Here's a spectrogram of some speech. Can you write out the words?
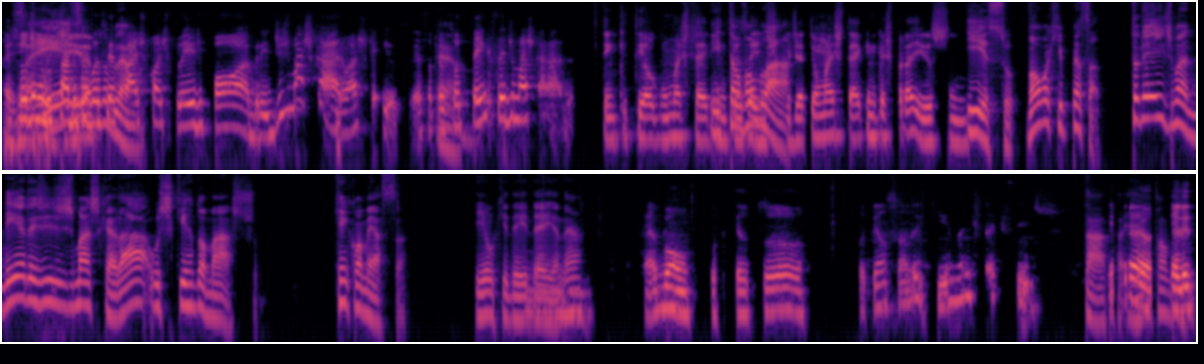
A gente- Todo mundo sabe que é o você problema. faz cosplay de pobre. Desmascara, eu acho que é isso. Essa É. pessoa tem que ser desmascarada. Tem que ter algumas técnicas. Então, vamos lá. Podia ter umas técnicas para isso. hein? Isso. Vamos aqui pensar. Três maneiras de desmascarar o esquerdo macho. Quem começa? Eu que dei ideia, né? É bom, porque eu tô, tô pensando aqui, mas tá difícil. Tá, tá. É, eu ele,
